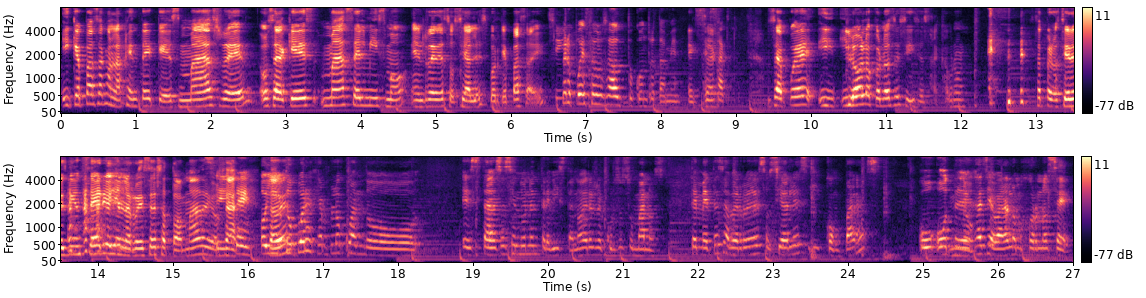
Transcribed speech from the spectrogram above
¿y qué pasa con la gente que es más red? O sea, que es más él mismo en redes sociales, porque pasa, ¿eh? Sí. Pero puede ser usado en tu contra también. Exacto. O sea, puede, y, y luego lo conoces y dices, ah, cabrón. O sea, pero si eres bien serio y en las redes eres a tu madre, o Sí, sea, sí. Oye, ¿sabes? tú, por ejemplo, cuando estás haciendo una entrevista, ¿no? Eres recursos humanos, ¿te metes a ver redes sociales y comparas? ¿O, o te No. dejas llevar a lo mejor, no sé?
